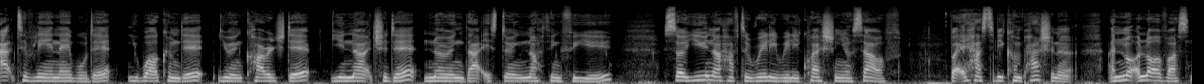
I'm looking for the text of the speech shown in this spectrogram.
actively enabled it, you welcomed it, you encouraged it, you nurtured it, knowing that it's doing nothing for you. So you now have to really, really question yourself. But it has to be compassionate. And not a lot of us,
